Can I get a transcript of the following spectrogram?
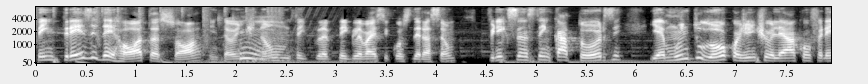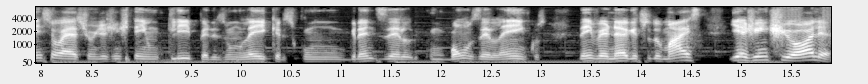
tem 13 derrotas só, então a gente hum. não tem, tem que levar isso em consideração. Phoenix Suns tem 14 e é muito louco a gente olhar a Conferência Oeste, onde a gente tem um Clippers, um Lakers com grandes, com bons elencos, Denver Nuggets e tudo mais, e a gente olha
